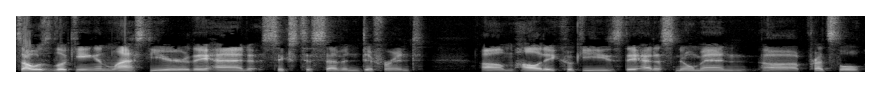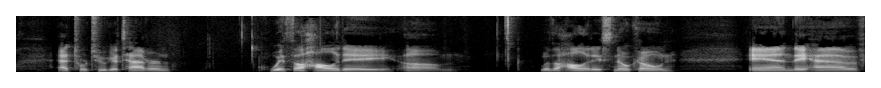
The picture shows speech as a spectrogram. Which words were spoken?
So I was looking, and last year they had six to seven different um, holiday cookies. They had a snowman uh, pretzel at Tortuga Tavern with a holiday um, with a holiday snow cone, and they have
